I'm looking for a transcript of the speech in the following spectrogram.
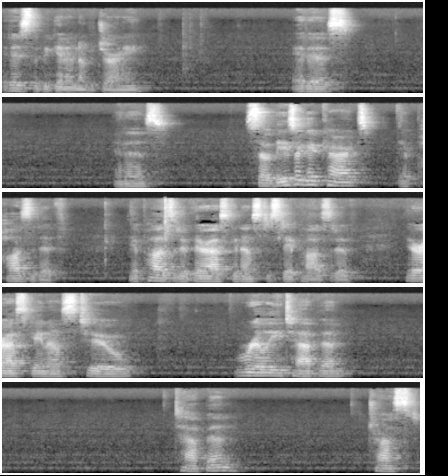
It is the beginning of a journey. It is. It is. So these are good cards. They're positive. They're positive. They're asking us to stay positive. They're asking us to really tap in. Tap in. Trust.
